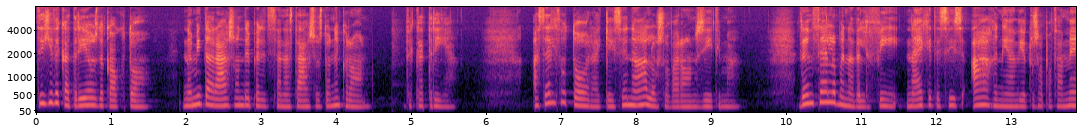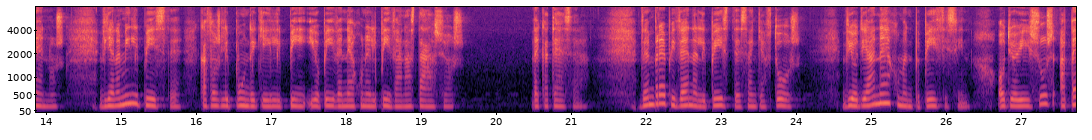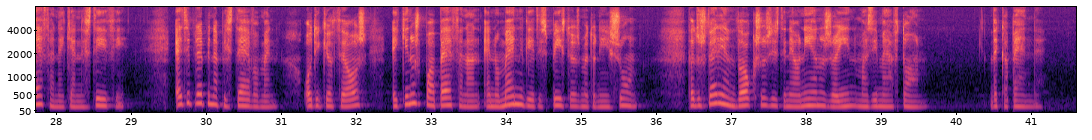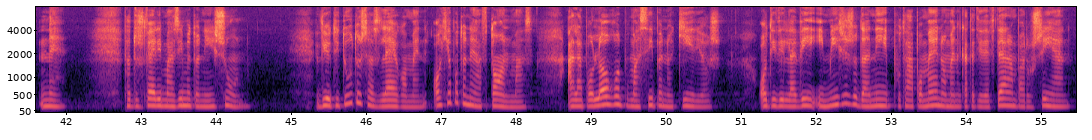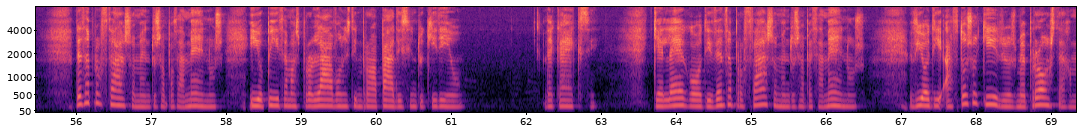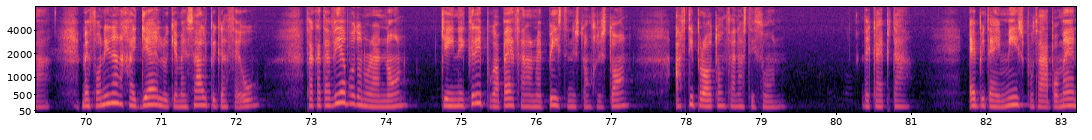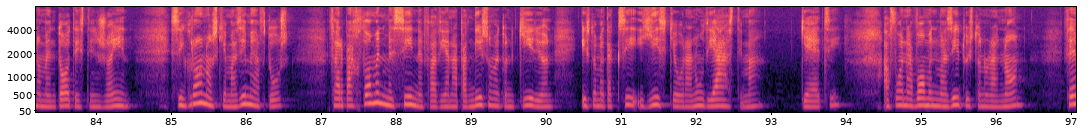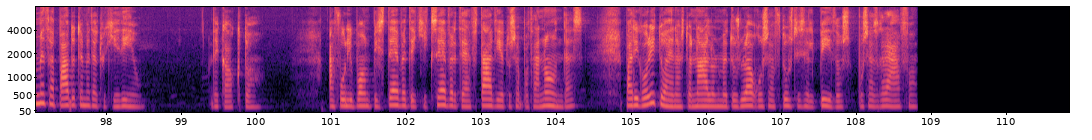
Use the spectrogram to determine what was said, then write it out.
Στίχη 13-18 Να μην ταράσσονται περί της Αναστάσεως των νεκρών 13 Ας έλθω τώρα και σε ένα άλλο σοβαρό ζήτημα. Δεν θέλουμε αδελφοί να έχετε εσείς άγνοια για τους αποθαμένους για να μην λυπήστε καθώς λυπούνται και οι λοιποί οι οποίοι δεν έχουν ελπίδα Αναστάσεως. 14. Δεν πρέπει δεν να λυπήστε σαν κι αυτούς διότι αν έχουμε πεποίθηση ότι ο Ιησούς απέθανε και ανεστήθη έτσι πρέπει να πιστεύουμε ότι και ο Θεός εκείνους που απέθαναν ενωμένοι δια της πίστεως με τον Ιησούν θα τους φέρει ενδόξωση στην αιωνία ζωή μαζί με Αυτόν. 15. Ναι, θα τους φέρει μαζί με τον Ιησούν. Διότι τούτο σας λέγομεν όχι από τον εαυτόν μας, αλλά από λόγων που μας είπε ο Κύριος, ότι δηλαδή οι μίσοι ζωντανοί που θα απομένομεν κατά τη Δευτέρα παρουσίαν, δεν θα προφθάσομεν τους αποθαμένους, οι οποίοι θα μας προλάβουν στην προαπάντηση του Κυρίου. 16. Και λέγω ότι δεν θα προφθάσομεν τους απεθαμένους, διότι αυτός ο Κύριος με πρόσταγμα, με φωνήν αρχαγγέλου και με σάλπιγγα Θεού, θα καταβεί από τον ουρανό και οι νεκροί που απέθαναν με πίστην των Χριστών, αυτοί πρώτον θα αναστηθούν. 17. Έπειτα εμείς που θα απομένομεν τότε στην ζωή, συγχρόνως και μαζί με αυτούς, θα αρπαχθόμεν με σύννεφα για να απαντήσουμε τον Κύριον εις το μεταξύ γης και ουρανού διάστημα και έτσι, αφού αναβόμεν μαζί του εις τον ουρανόν, θα θα πάντοτε μετά του Κυρίου. 18. Αφού λοιπόν πιστεύετε και ξέβρετε αυτά δια τους αποθανώντας, παρηγορεί το ένας τον άλλον με τους λόγους αυτούς της ελπίδος που σας γράφω.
